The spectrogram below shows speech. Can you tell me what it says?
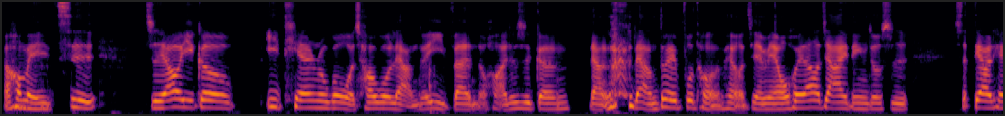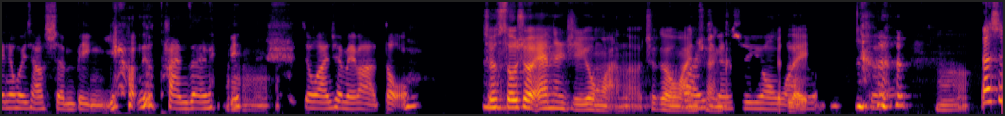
然后每一次只要一个一天，如果我超过两个 event 的话，就是跟两个 两对不同的朋友见面，我回到家一定就是第二天就会像生病一样，就瘫在那边，嗯、就完全没办法动。就 social energy 用完了，这个完全是用完了。对，嗯，但是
